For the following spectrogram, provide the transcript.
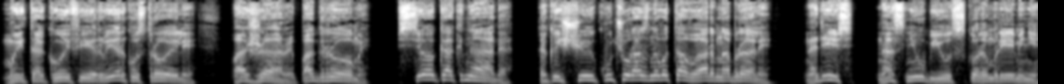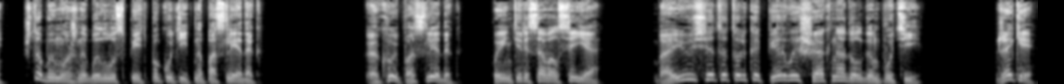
Мы такой фейерверк устроили. Пожары, погромы. Все как надо. Так еще и кучу разного товара набрали. Надеюсь, нас не убьют в скором времени, чтобы можно было успеть покутить напоследок». «Какой последок?» — поинтересовался я. «Боюсь, это только первый шаг на долгом пути». «Джеки!»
